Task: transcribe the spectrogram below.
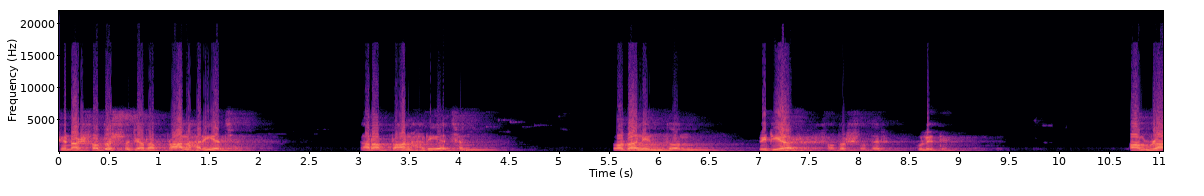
সেনা সদস্য যারা প্রাণ হারিয়েছেন, তারা প্রাণ হারিয়েছেন তদানীন্তন বিডিআর সদস্যদের গুলিতে। আমরা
